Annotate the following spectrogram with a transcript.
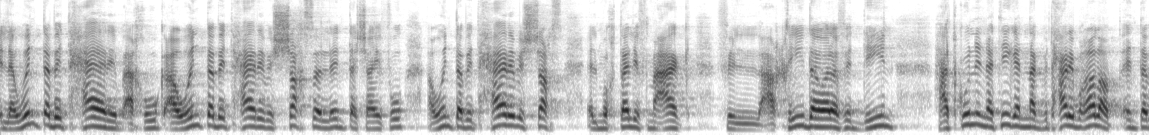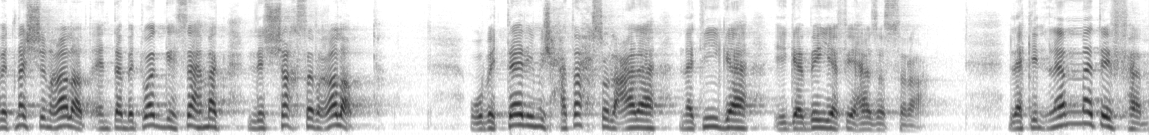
لو انت بتحارب أخوك أو انت بتحارب الشخص اللي انت شايفه أو انت بتحارب الشخص المختلف معاك في العقيدة ولا في الدين هتكون النتيجة انك بتحارب غلط انت بتنشن غلط انت بتوجه سهمك للشخص الغلط. وبالتالي مش هتحصل على نتيجة إيجابية في هذا الصراع. لكن لما تفهم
